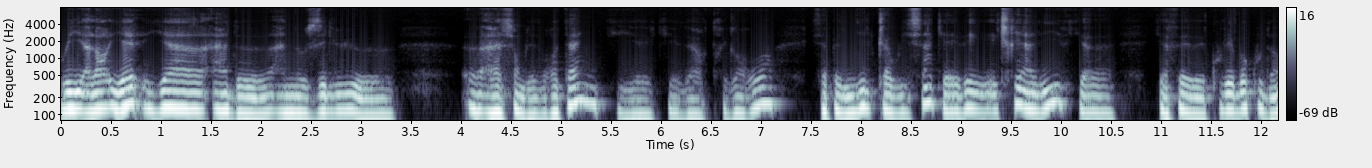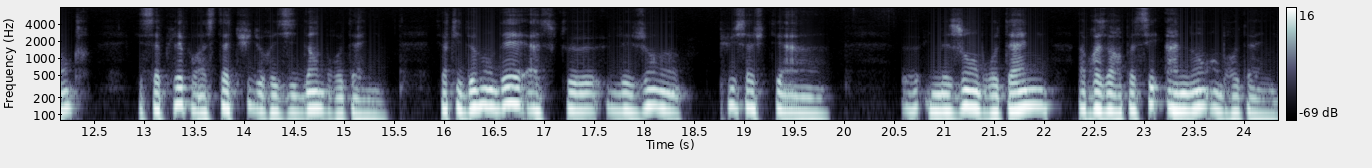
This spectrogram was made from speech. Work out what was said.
Oui, alors il y a, un, de, un, de, nos élus euh, euh, à l'Assemblée de Bretagne, qui est, qui est d'ailleurs très grand roi, qui s'appelle Neil Kawissin, qui avait écrit un livre qui a, qui a fait couler beaucoup d'encre, qui s'appelait Pour un statut de résident de Bretagne. C'est-à-dire qu'il demandait à ce que les gens puissent acheter euh, une maison en Bretagne après avoir passé un an en Bretagne.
